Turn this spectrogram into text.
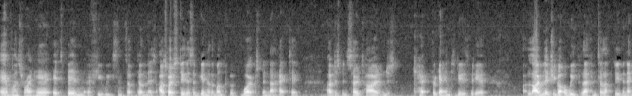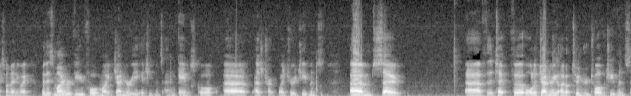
Everyone's Ryan here. It's been a few weeks since I've done this. I was supposed to do this at the beginning of the month, but work's been that hectic. I've just been so tired and just kept forgetting to do this video. I've literally got a week left until I have to do the next one anyway. But this is my review for my January achievements and game score uh, as tracked by True Achievements. Um, so uh, for the for all of January, I got 212 achievements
